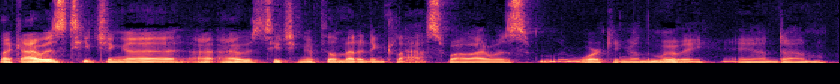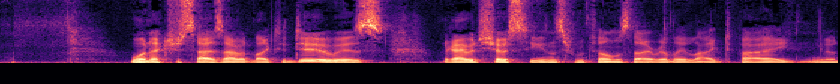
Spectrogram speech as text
like, I was teaching a I was teaching a film editing class while I was working on the movie, and um, one exercise I would like to do is like I would show scenes from films that I really liked by you know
